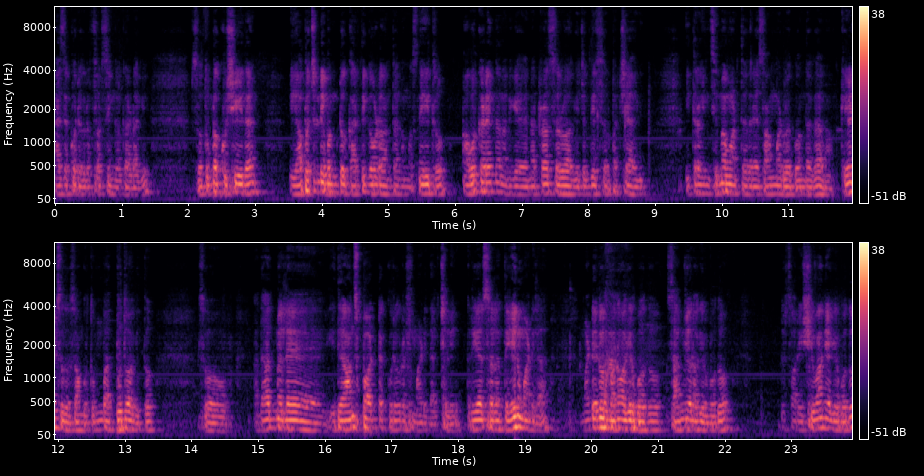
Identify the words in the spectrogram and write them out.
ಆ್ಯಸ್ ಎ ಕೊರಿಯೋಗ್ರಾಫರ್ ಸಿಂಗಲ್ ಆಗಿ. ಸೊ ತುಂಬ ಖುಷಿ ಇದೆ. ಈ ಆಪರ್ಚುನಿಟಿ ಬಂದ್ಬಿಟ್ಟು ಕಾರ್ತಿಕ್ ಗೌಡ ಅಂತ ನಮ್ಮ ಸ್ನೇಹಿತರು, ಅವ್ರ ಕಡೆಯಿಂದ ನನಗೆ ನಟರಾಜ್ ಸರ್ ಆಗಿ ಜಗದೀಶ್ ಸರ್ ಪರಿಚಯ ಆಗಿತ್ತು ಈ ಥರ ಹಿಂಗೆ ಸಿನಿಮಾ ಮಾಡ್ತಾ ಇದ್ದಾರೆ ಸಾಂಗ್ ಮಾಡಬೇಕು ಅಂದಾಗ ಕೇಳಿಸೋದು ಸಾಂಗು ತುಂಬ ಅದ್ಭುತವಾಗಿತ್ತು. ಸೊ ಅದಾದಮೇಲೆ ಇದು ಆನ್ ಸ್ಪಾಟ್ ಕೊರಿಯೋಗ್ರಫಿ ಮಾಡಿದ್ದೆ ಆ್ಯಕ್ಚುಲಿ ರಿಹರ್ಸಲ್ ಅಂತ ಏನು ಮಾಡಿಲ್ಲ. ಮಂಡ್ಯನೂರು ಮನು ಆಗಿರ್ಬೋದು ಸಾಂಜಿಯವ್ರು ಆಗಿರ್ಬೋದು ಸಾರಿ ಶಿವಾನಿ ಆಗಿರ್ಬೋದು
